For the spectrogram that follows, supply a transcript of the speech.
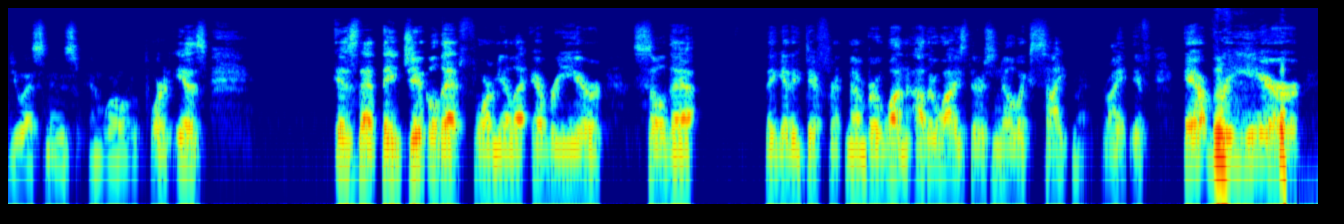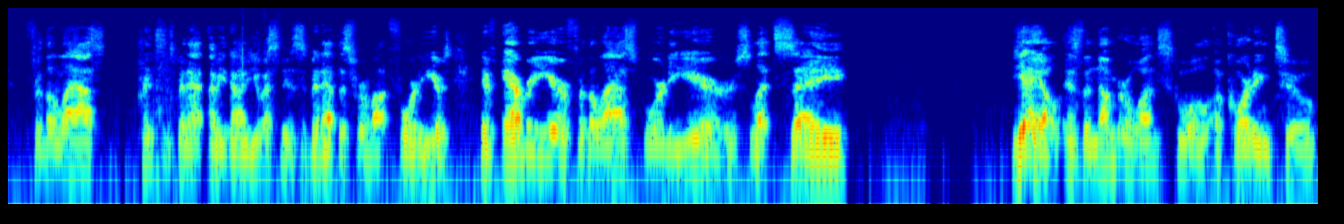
US News and World Report is is that they jiggle that formula every year so that they get a different number one. Otherwise, there's no excitement, right? If every year for the last Princeton's been at, I mean, uh, U.S. News has been at this for about 40 years. If every year for the last 40 years, let's say Yale is the number one school according to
